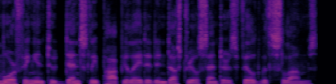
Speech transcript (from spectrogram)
morphing into densely populated industrial centers filled with slums.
